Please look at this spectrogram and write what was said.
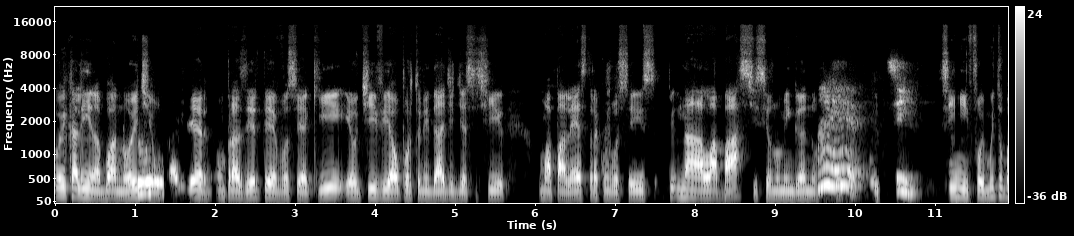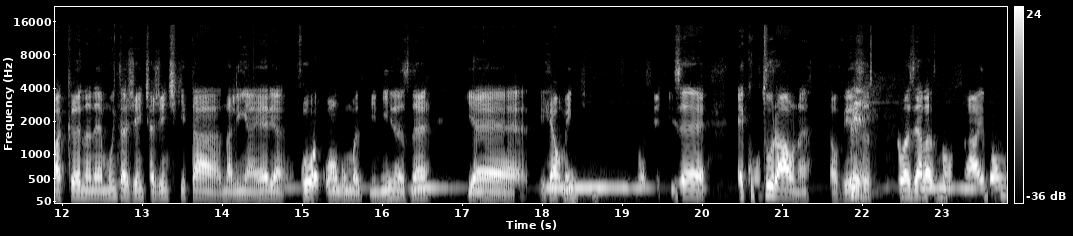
oi, Kalina, boa noite. Um prazer, um prazer ter você aqui. Eu tive a oportunidade de assistir uma palestra com vocês na Alabace, se eu não me engano. Ah, é? Sim. Sim, foi muito bacana, né? Muita gente, a gente que está na linha aérea voa com algumas meninas, né? E é e realmente, você diz, é, é cultural, né? Talvez é. as pessoas elas não saibam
